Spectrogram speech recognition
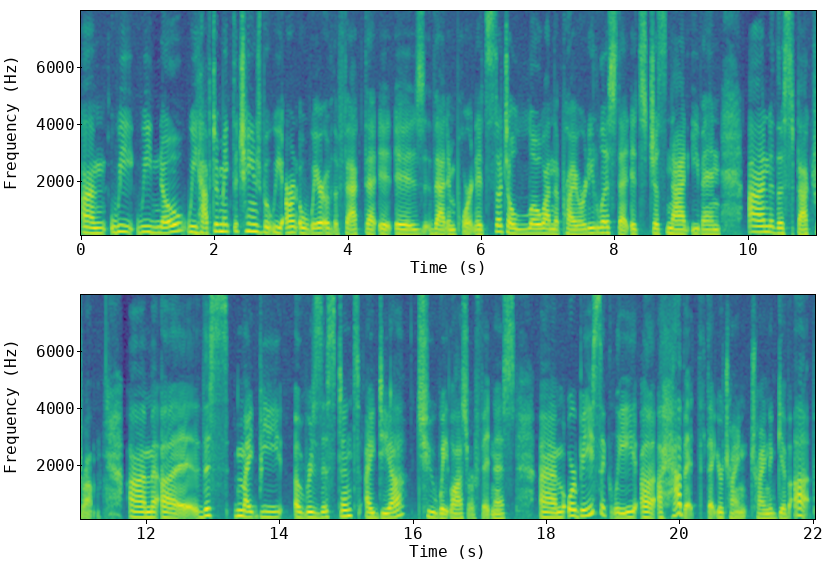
um, we we know we have to make the change but we aren't aware of the fact that it is that important. It's such a low on the priority list that it's just not even on the spectrum. Um, uh, this might be a resistant idea to weight loss or fitness, um, or basically a, a, habit that you're trying trying to give up.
